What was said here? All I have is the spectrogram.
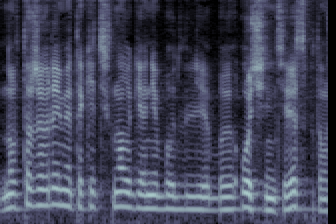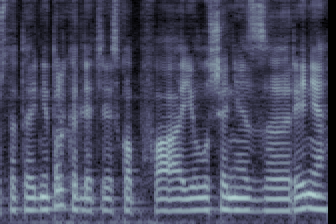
Но в то же время такие технологии, они были бы очень интересны, потому что это не только для телескопов, а и улучшение зрения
